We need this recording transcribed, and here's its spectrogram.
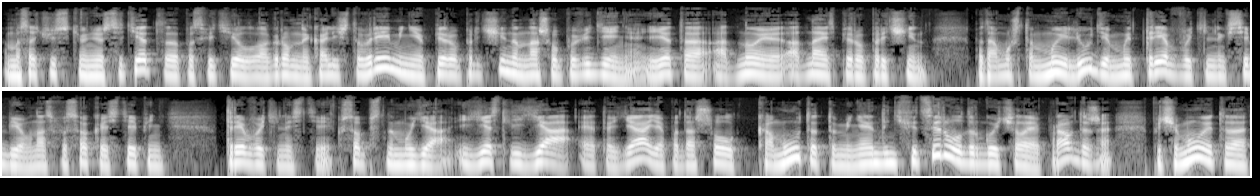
Массачусетский университет посвятил огромное количество времени первопричинам нашего поведения. И это одно, одна из первопричин, потому что мы люди, мы требовательны к себе, у нас высокая степень требовательности к собственному я. И если я — это я, я подошел к кому-то, то меня идентифицировал другой человек, правда же? Почему это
